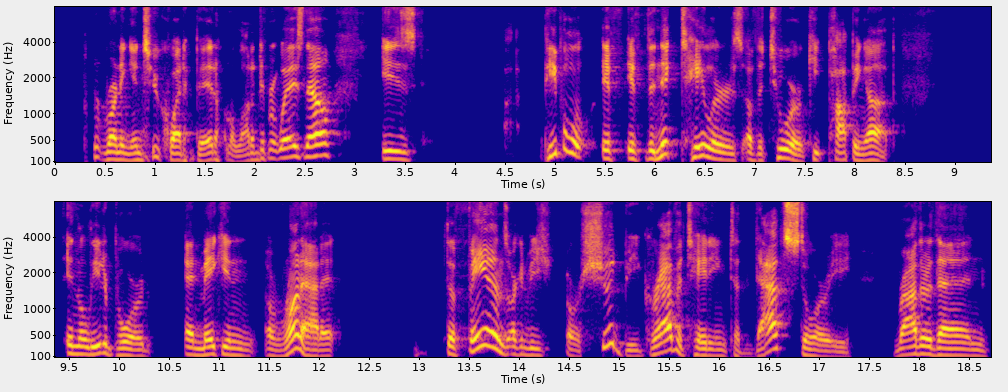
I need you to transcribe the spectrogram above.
running into quite a bit on a lot of different ways now, is people if if the Nick Taylors of the tour keep popping up in the leaderboard and making a run at it, the fans are going to be or should be gravitating to that story rather than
